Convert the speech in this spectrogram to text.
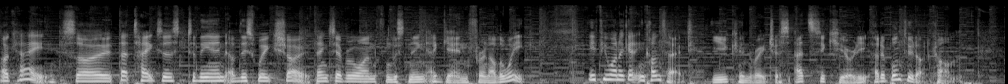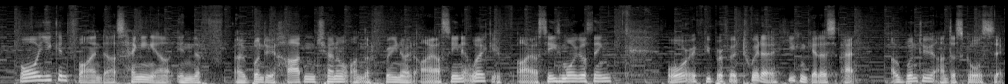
Okay, so that takes us to the end of this week's show. Thanks everyone for listening again for another week. If you want to get in contact, you can reach us at security at ubuntu.com. Or you can find us hanging out in the Ubuntu Harden channel on the Freenode IRC network if IRC is more your thing. Or if you prefer Twitter, you can get us at Ubuntu underscore sec.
